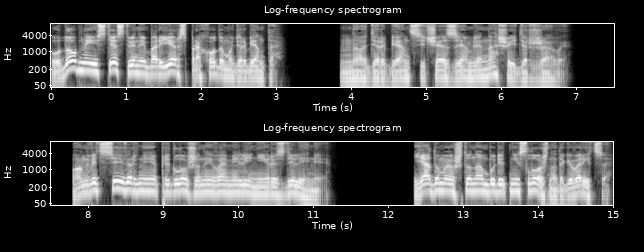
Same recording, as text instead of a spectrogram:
Удобный естественный барьер с проходом у Дербента. Но Дербент сейчас земли нашей державы. Он ведь севернее предложенной вами линии разделения. Я думаю, что нам будет несложно договориться.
